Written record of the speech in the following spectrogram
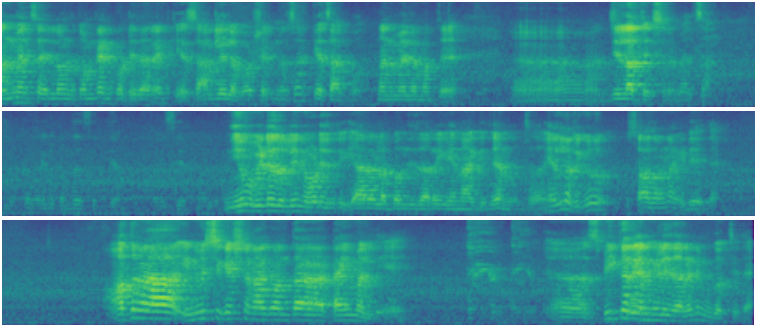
ನನ್ನ ಮೇಲೆ ಸಹ ಎಲ್ಲೊಂದು ಕಂಪ್ಲೇಂಟ್ ಕೊಟ್ಟಿದ್ದಾರೆ. ಕೇಸ್ ಆಗಲಿಲ್ಲ ಬಹುಶಃ ಮೇಲೆ ಸಹ ಕೇಸ್ ಆಗ್ಬೋದು. ನನ್ನ ಮೇಲೆ ಮತ್ತು ಜಿಲ್ಲಾಧ್ಯಕ್ಷರ ಮೇಲೆ ಸಹ. ನೀವು ವಿಡಿಯೋದಲ್ಲಿ ನೋಡಿದ್ರಿ, ಯಾರೆಲ್ಲ ಬಂದಿದ್ದಾರೆ, ಏನಾಗಿದೆ ಅನ್ನೋದು ಎಲ್ಲರಿಗೂ ಸಾಧಾರಣ ಇದೆ. ಅದರ ಇನ್ವೆಸ್ಟಿಗೇಷನ್ ಆಗುವಂಥ ಟೈಮಲ್ಲಿ ಸ್ಪೀಕರ್ ಏನು ಹೇಳಿದ್ದಾರೆ ನಿಮ್ಗೆ ಗೊತ್ತಿದೆ.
